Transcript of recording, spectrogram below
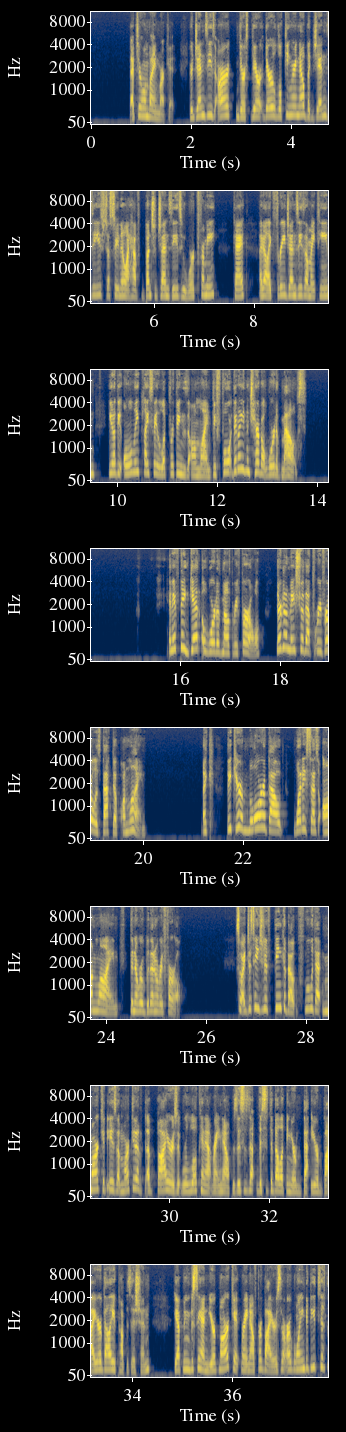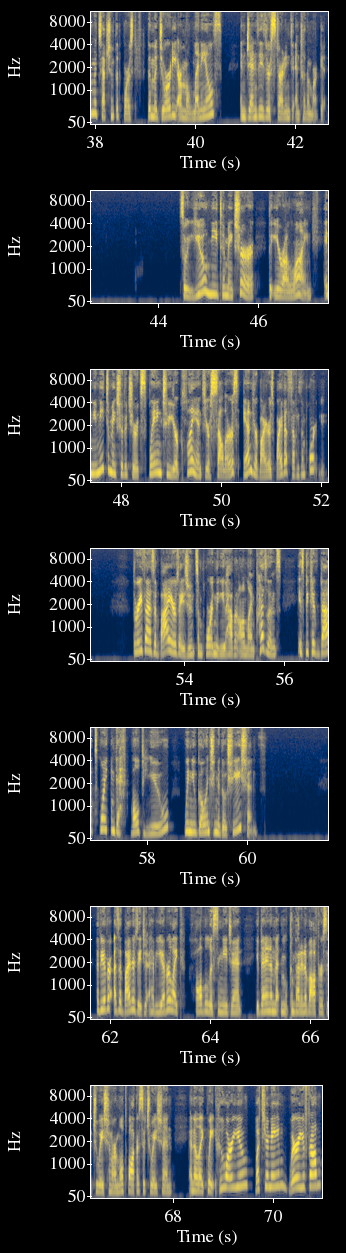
That's your home buying market. Your Gen Zs are they're they're they're looking right now, but Gen Zs, just so you know, I have a bunch of Gen Zs who work for me. Okay. I got like three Gen Zs on my team. You know, the only place they look for things is online before they don't even care about word of mouth. And if they get a word of mouth referral, they're going to make sure that referral is backed up online. Like they care more about what it says online than a, than a referral. So I just need you to think about who that market is, a market of, of buyers that we're looking at right now, because this is that, this is developing your your buyer value proposition. You have to understand your market right now for buyers. There are going to be some exceptions, of course. The majority are millennials and Gen Zs are starting to enter the market. So you need to make sure that you're online and you need to make sure that you're explaining to your clients, your sellers and your buyers why that stuff is important. The reason as a buyer's agent, it's important that you have an online presence is because that's going to help you when you go into negotiations. Have you ever, as a buyer's agent, have you ever like called the listing agent? You've been in a competitive offer situation or a multiple offer situation, and they're like, wait, who are you? What's your name? Where are you from?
